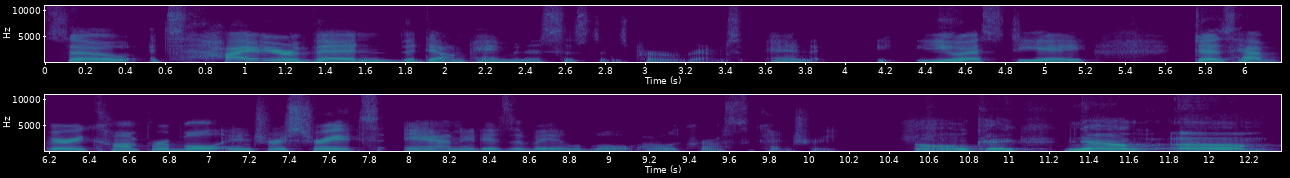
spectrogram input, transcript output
So it's higher than the down payment assistance programs. And USDA does have very comparable interest rates and it is available all across the country. Oh, okay. Now, um,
